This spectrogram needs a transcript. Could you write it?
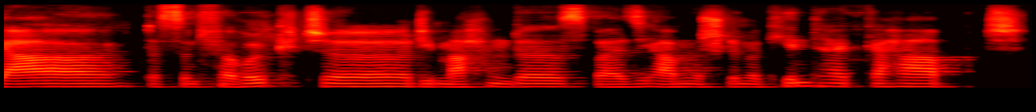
Ja, das sind Verrückte, die machen das, weil sie haben eine schlimme Kindheit gehabt.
